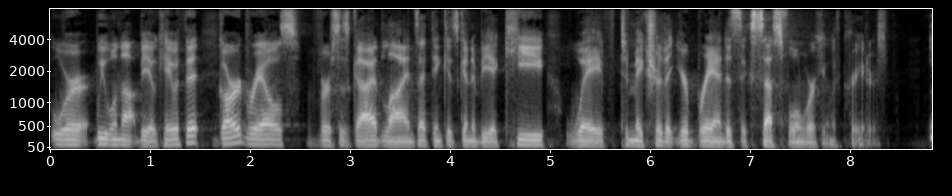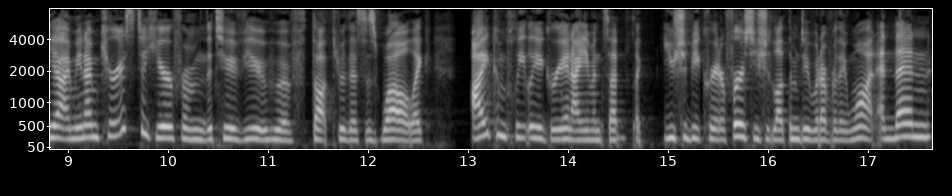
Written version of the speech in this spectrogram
or we will not be okay with it. Guardrails versus guidelines, I think, is going to be a key way to make sure that your brand is successful in working with creators. Yeah, I mean, I'm curious to hear from the two of you who have thought through this as well. Like, I completely agree. And I even said, like, you should be creator first. You should let them do whatever they want. And then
